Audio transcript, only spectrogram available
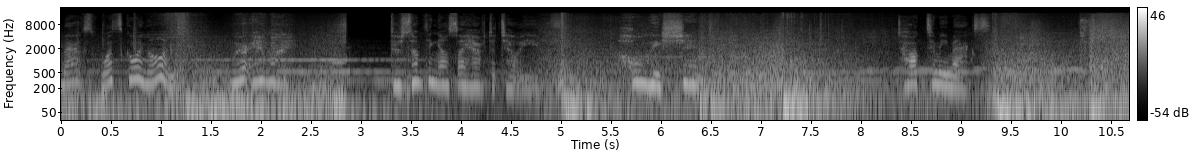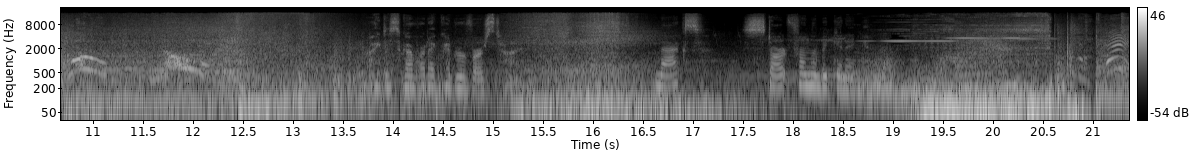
Max, what's going on? Where am I? There's something else I have to tell you. Holy shit. Talk to me, Max. I discovered I could reverse time. Max, start from the beginning. Hey!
